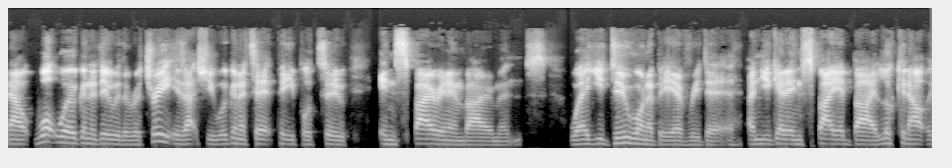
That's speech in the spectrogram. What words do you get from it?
Now, what we're going to do with the retreat is actually we're going to take people to inspiring environments where you do want to be every day and you get inspired by looking out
